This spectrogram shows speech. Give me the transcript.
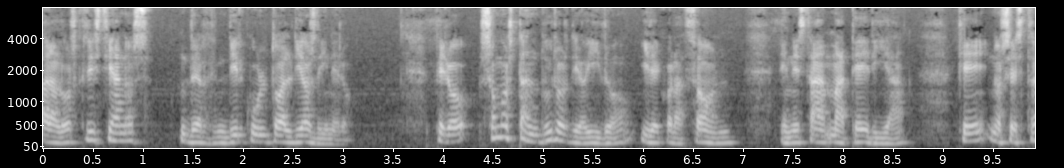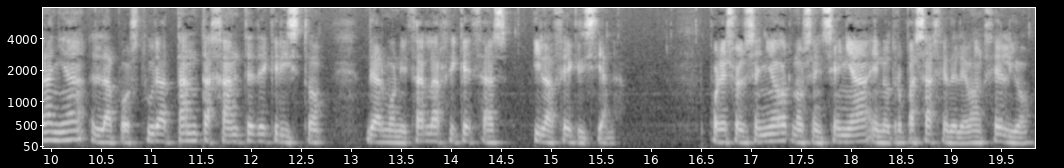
para los cristianos de rendir culto al Dios dinero. Pero somos tan duros de oído y de corazón en esta materia que nos extraña la postura tan tajante de Cristo de armonizar las riquezas y la fe cristiana. Por eso el Señor nos enseña en otro pasaje del Evangelio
